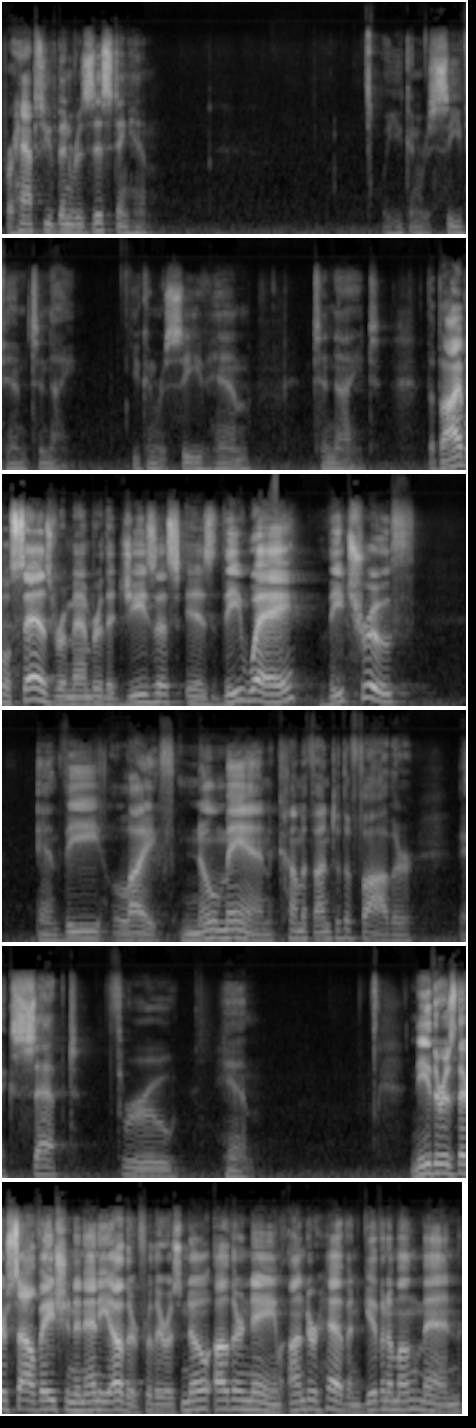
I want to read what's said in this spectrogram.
Perhaps you've been resisting Him. Well, you can receive Him tonight. You can receive Him tonight. The Bible says, remember, that Jesus is the way, the truth, and the life. No man cometh unto the Father except through him. Neither is there salvation in any other, for there is no other name under heaven given among men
